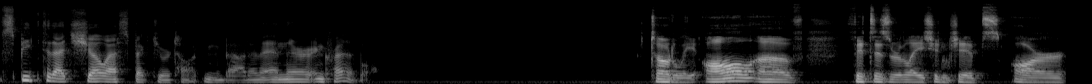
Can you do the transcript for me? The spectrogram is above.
speak to that show aspect you were talking about, and, and they're incredible. Totally. All of Fitz's relationships are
